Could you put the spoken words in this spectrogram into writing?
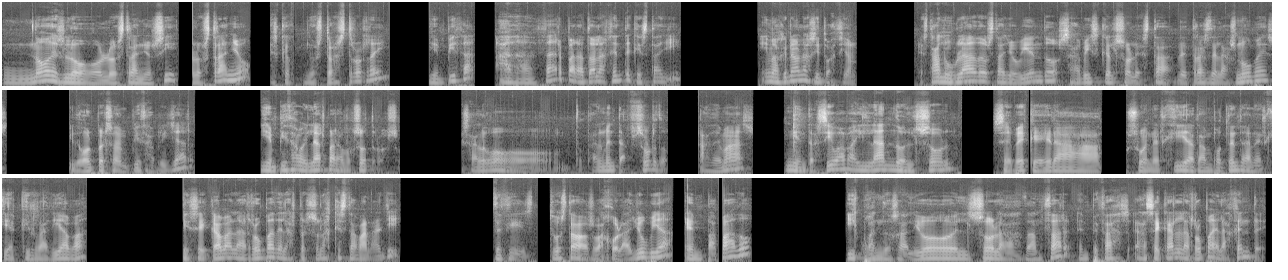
no es lo, lo extraño, sí. Lo extraño es que nuestro astro rey y empieza a danzar para toda la gente que está allí. Imaginaos la situación. Está nublado, está lloviendo, sabéis que el sol está detrás de las nubes y de golpe el sol empieza a brillar y empieza a bailar para vosotros. Es algo totalmente absurdo. Además, mientras iba bailando el sol, se ve que era su energía tan potente, la energía que irradiaba, que secaba la ropa de las personas que estaban allí. Es decir, tú estabas bajo la lluvia, empapado, y cuando salió el sol a danzar, empezó a secar la ropa de la gente.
